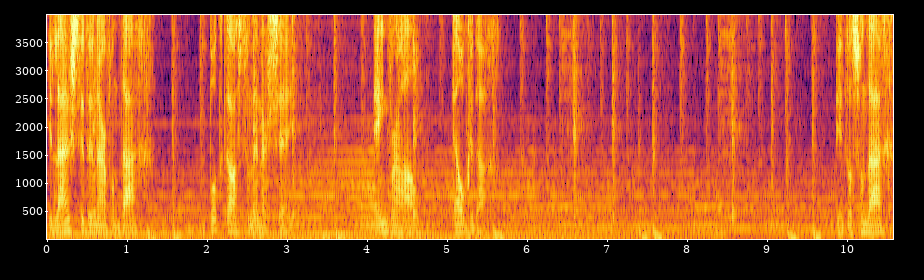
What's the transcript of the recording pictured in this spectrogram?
Je luisterde naar vandaag, de podcast van NRC. Eén verhaal, elke dag. Dit was vandaag,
